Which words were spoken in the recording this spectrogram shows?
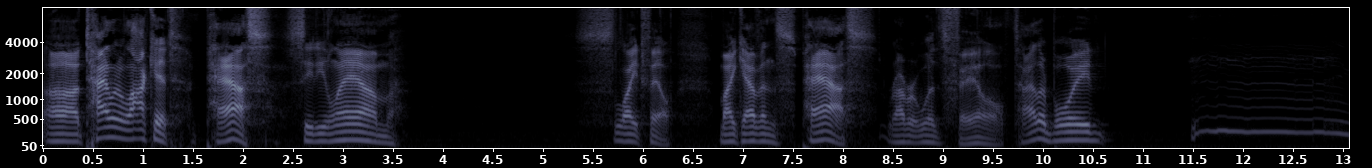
Uh, Tyler Lockett, pass. CeeDee Lamb, slight fail. Mike Evans, pass. Robert Woods, fail. Tyler Boyd, mm,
